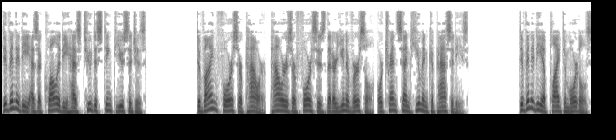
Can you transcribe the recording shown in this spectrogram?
Divinity as a quality has two distinct usages Divine force or power, powers or forces that are universal, or transcend human capacities Divinity applied to mortals,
